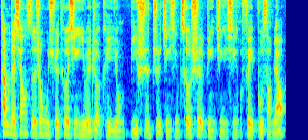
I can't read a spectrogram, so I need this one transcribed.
它们的相似生物学特性意味着可以用鼻试纸进行测试，并进行肺部扫描。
